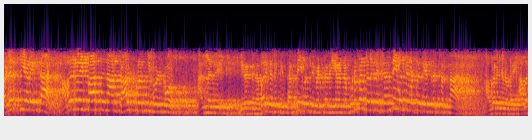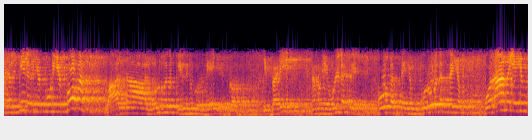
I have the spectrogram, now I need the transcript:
வளர்ச்சி அடைந்தால் அவர்களை பார்த்து நாம் காழ்ப்புணர்ச்சி கொள்வோம் அல்லது இரண்டு நபர்களுக்கு சண்டை வந்து இரண்டு குடும்பங்களுக்கு சண்டை வந்துவிட்டது என்று சொன்னார் அவர்களுடைய அவர்கள் மீது இருக்கக்கூடிய கோபம் வாழ்நாள் முழுவதும் இருந்து கொண்டே இருக்கும். இப்படி நம்முடைய உள்ளத்தில் கோபத்தையும் குரோதத்தையும் பொறாமையையும்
